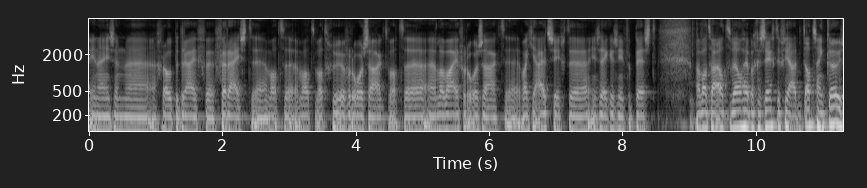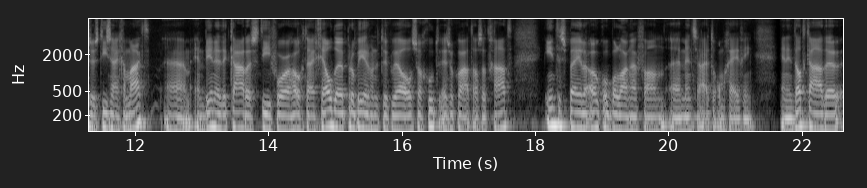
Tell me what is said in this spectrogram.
ineens een, uh, een, groot bedrijf uh, verrijst. wat, wat, wat geur veroorzaakt, wat lawaai veroorzaakt. wat je uitzicht in zekere zin verpest. Maar wat we altijd wel hebben gezegd is, ja, dat zijn keuzes die zijn gemaakt. Um, en binnen de kaders die voor hoogtij gelden, proberen we natuurlijk wel zo goed en zo kwaad als het gaat in te spelen, ook op belangen van mensen uit de omgeving. En in dat kader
